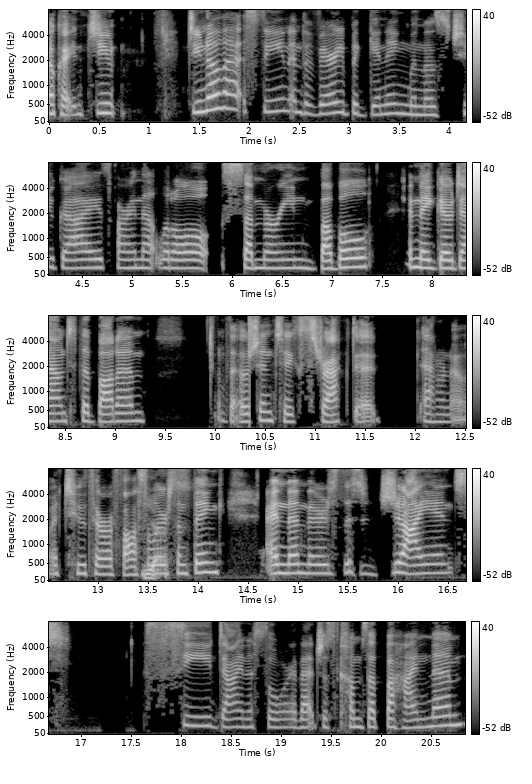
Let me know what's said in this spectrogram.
Okay, do you do you know that scene in the very beginning when those two guys are in that little submarine bubble and they go down to the bottom of the ocean to extract a I don't know, a tooth or a fossil or something. And then there's this giant sea dinosaur that just comes up behind them.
